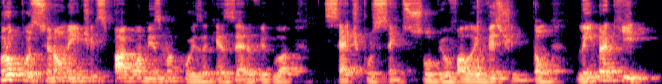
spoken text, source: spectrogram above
Proporcionalmente, eles pagam a mesma coisa, que é 0,7% sobre o valor investido. Então, lembra que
